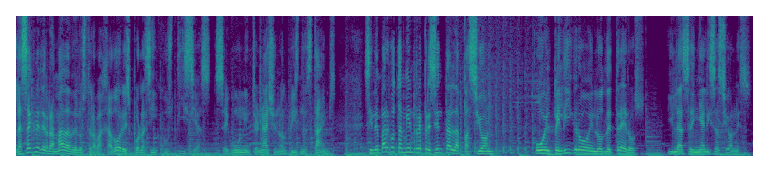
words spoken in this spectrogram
la sangre derramada de los trabajadores por las injusticias, según International Business Times. Sin embargo, también representa la pasión o el peligro en los letreros y las señalizaciones.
